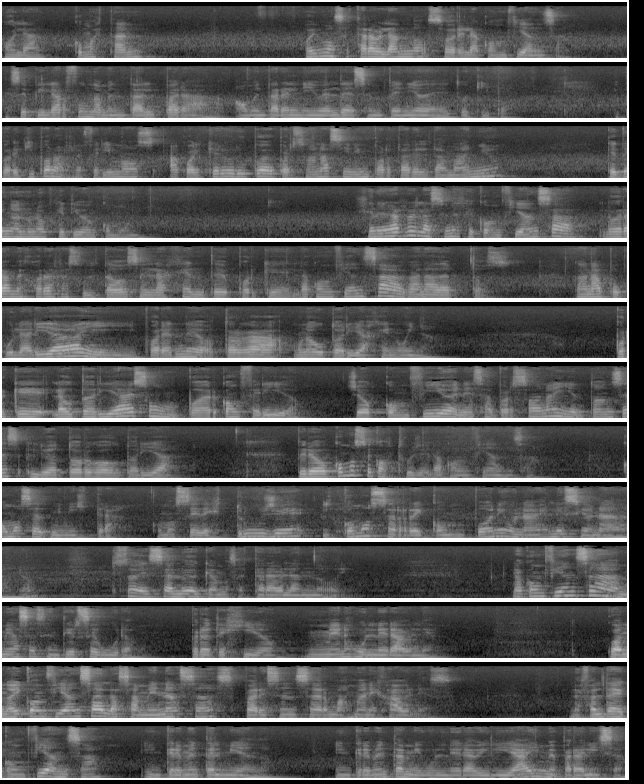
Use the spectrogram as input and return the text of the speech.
Hola, ¿cómo están? Hoy vamos a estar hablando sobre la confianza, ese pilar fundamental para aumentar el nivel de desempeño de tu equipo. Y por equipo nos referimos a cualquier grupo de personas sin importar el tamaño que tengan un objetivo en común. Generar relaciones de confianza logra mejores resultados en la gente porque la confianza gana adeptos, gana popularidad y por ende otorga una autoridad genuina porque la autoridad es un poder conferido. Yo confío en esa persona y entonces le otorgo autoridad. Pero ¿cómo se construye la confianza? ¿Cómo se administra? ¿Cómo se destruye y cómo se recompone una vez lesionada? ¿no? Eso es algo de que vamos a estar hablando hoy. La confianza me hace sentir seguro, protegido, menos vulnerable. Cuando hay confianza, las amenazas parecen ser más manejables. La falta de confianza incrementa el miedo, incrementa mi vulnerabilidad y me paraliza.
